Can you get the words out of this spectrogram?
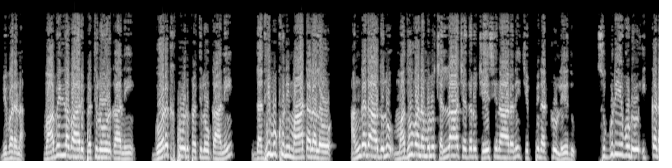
వివరణ. వావిళ్ళవారి ప్రతిలో కాని గోరఖ్పూర్ ప్రతిలో కాని దధిముఖుని మాటలలో అంగదాదులు మధువనమును చెల్లాచెదరు చేసినారని చెప్పినట్లు లేదు. సుగ్రీవుడు ఇక్కడ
